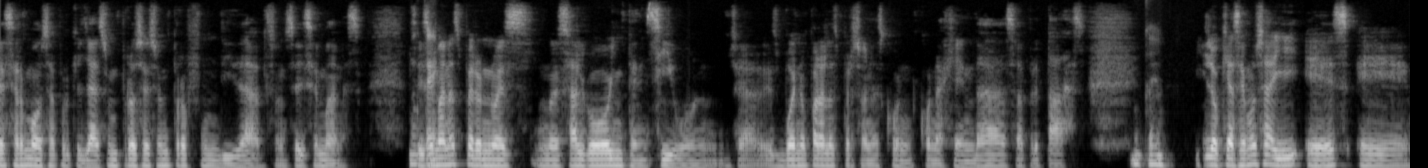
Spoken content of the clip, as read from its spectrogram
es hermosa porque ya es un proceso en profundidad, son seis semanas seis semanas, pero no es, no es algo intensivo, o sea, es bueno para las personas con, con agendas apretadas. Y lo que hacemos ahí es eh,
